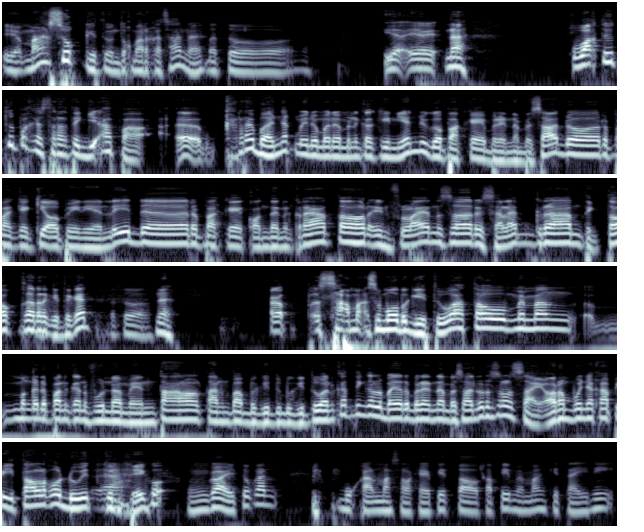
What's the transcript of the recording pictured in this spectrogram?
ya masuk gitu untuk market sana. Betul. Iya iya. Nah waktu itu pakai strategi apa? Eh, karena banyak minuman-minuman kekinian juga pakai brand ambassador, pakai key opinion leader, pakai content creator, influencer, selebgram, tiktoker gitu kan? Betul. Eh, sama semua begitu atau memang mengedepankan fundamental tanpa begitu-begituan kan tinggal bayar brand ambassador selesai. Orang punya kapital kok duit Ah. gede kok. Enggak, itu kan bukan masalah capital, tapi memang kita ini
